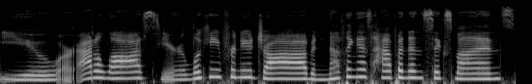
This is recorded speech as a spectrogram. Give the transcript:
you are at a loss, you're looking for a new job, and nothing has happened in six months,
